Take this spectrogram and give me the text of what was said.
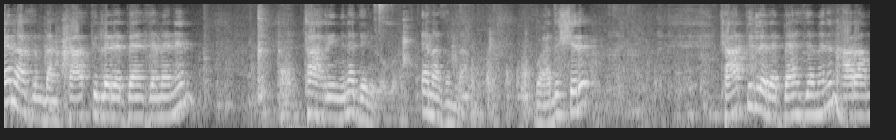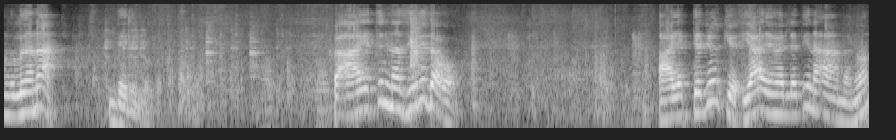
en azından kafirlere benzemenin tahrimine delil olur. En azından. Bu hadis-i şerif kafirlere benzemenin haramlılığına delil olur. Ve ayetin naziri de o. Ayette diyor ki Ya evvellezine amenu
